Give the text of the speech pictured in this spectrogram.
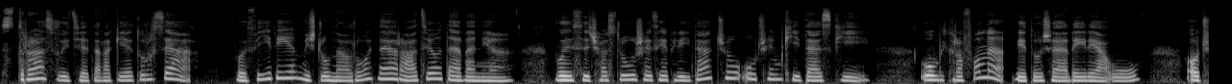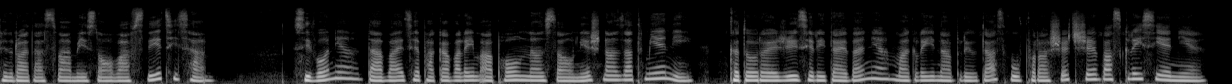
Здравствуйте, дорогие друзья! В эфире Международное радио Тайваня. Вы сейчас слушаете передачу «Учим китайский». У микрофона ведущая Лилия У. Очень рада с вами снова встретиться. Сегодня давайте поговорим о полном солнечном затмении, которое жители Тайваня могли наблюдать в прошедшее воскресенье.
